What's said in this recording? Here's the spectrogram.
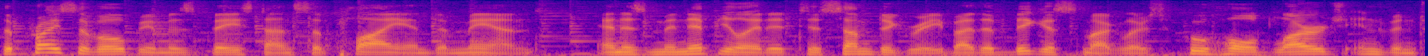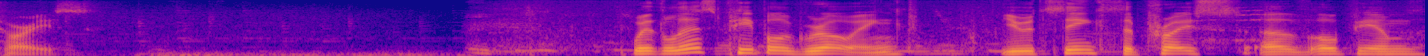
The price of opium is based on supply and demand, and is manipulated to some degree by the biggest smugglers who hold large inventories. With less people growing, you would think the price of opium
